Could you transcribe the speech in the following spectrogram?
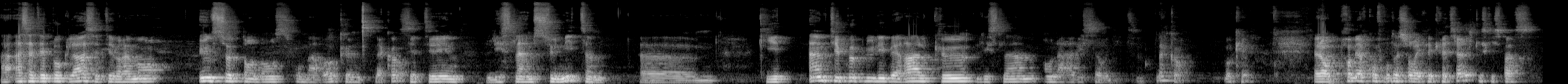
à, cette époque-là, c'était vraiment une seule tendance au Maroc. D'accord. C'était l'islam sunnite, euh, qui est un petit peu plus libéral que l'islam en Arabie Saoudite. D'accord. Ok. Alors, première confrontation avec les chrétiens, qu'est-ce qui se passe?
